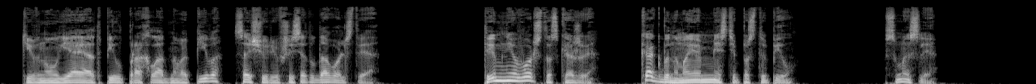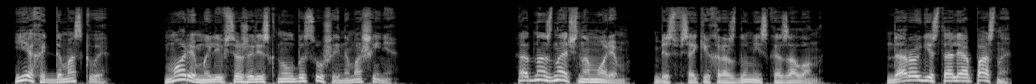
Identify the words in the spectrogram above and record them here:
— кивнул я и отпил прохладного пива, сощурившись от удовольствия. «Ты мне вот что скажи. Как бы на моем месте поступил?» «В смысле?» Ехать до Москвы? Морем или все же рискнул бы сушей на машине? Однозначно морем, без всяких раздумий сказал он. Дороги стали опасны.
